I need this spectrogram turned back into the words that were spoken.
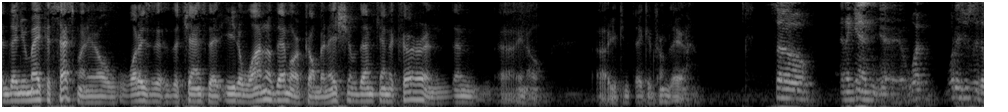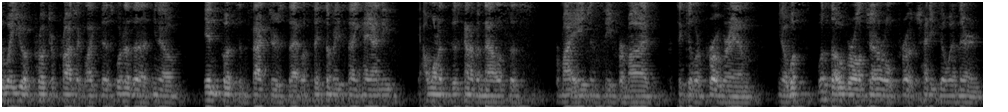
and then you make assessment. You know, what is the, the, chance that either one of them or a combination of them can occur, and then uh, you know uh, you can take it from there. So, and again, uh, what what is usually the way you approach a project like this? What are the you know inputs and factors that let's say somebody's saying, "Hey, I need, I want to do this kind of analysis for my agency for my particular program." You know, what's what's the overall general approach? How do you go in there and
